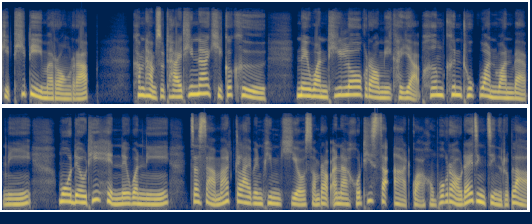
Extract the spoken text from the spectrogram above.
กิจที่ดีมารองรับคำถามสุดท้ายที่น่าคิดก็คือ ในวันที่โลกเรามีขยะเพิ่มขึ้นทุกวันวันแบบนี้ โมเดลที่เห็นในวันนี้จะสามารถกลายเป็นพิมพ์เขียวสำหรับอนาคตที่สะอาดกว่าของพวกเราได้จริง ๆ หรือเปล่า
